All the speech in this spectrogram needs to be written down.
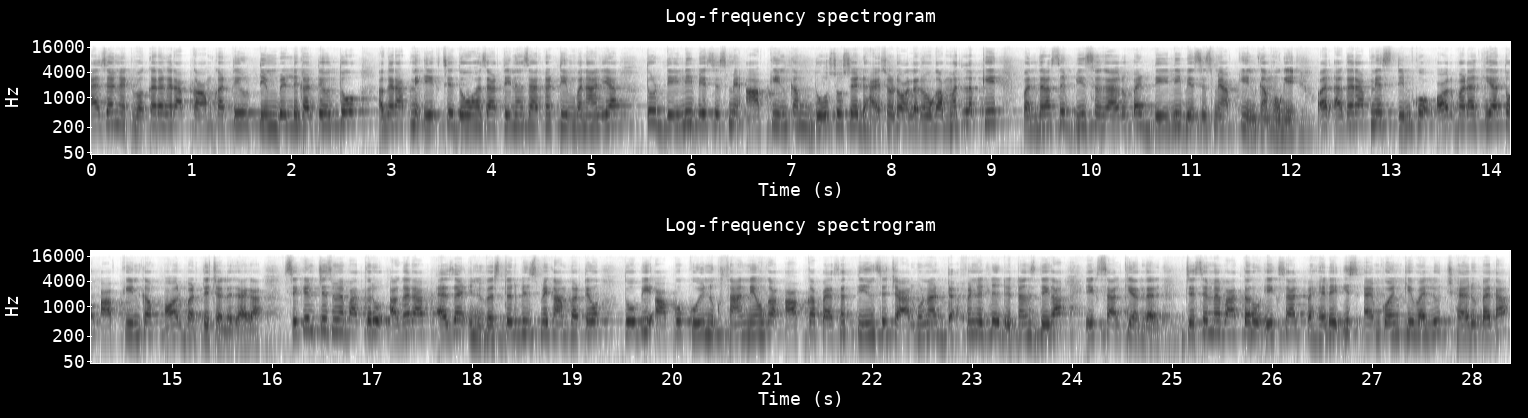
एज ए नेटवर्कर अगर आप काम करते हो टीम बिल्ड करते हो तो अगर आपने एक से दो हज़ार, तीन हज़ार का टीम बना लिया तो डेली बेसिस में आपकी इनकम दो सौ से ढाई सौ डॉलर होगा। मतलब कि पंद्रह से बीस हज़ार रुपये डेली बेसिस में आपकी इनकम होगी। और अगर आपने इस टीम को और बड़ा किया तो आपकी इनकम और बढ़ते चला जाएगा। सेकेंड चीज़ मैं बात करूँ, अगर आप एज ए इन्वेस्टर भी इसमें काम करते हो तो भी आपको कोई नुकसान नहीं होगा। आपका पैसा तीन से चार गुना डेफिनेटली रिटर्न देगा एक साल के अंदर। जैसे मैं बात करूँ, एक साल पहले इस एम कॉइन की वैल्यू छः रुपये था,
